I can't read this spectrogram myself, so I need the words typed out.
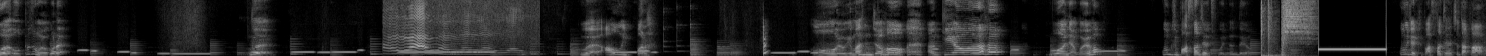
뭐야 너 표정 왜 그래? 왜? 왜? 아우 이뻐라 어 여기 만져 아 귀여워 뭐 하냐고요? 꾹지 마사지 해주고 있는데요? 꾹지 이렇게 마사지 해주다가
